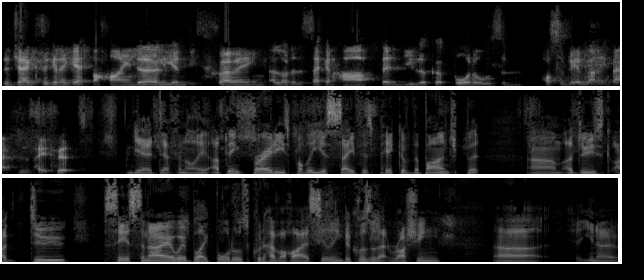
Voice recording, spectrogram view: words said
the Jags are going to get behind early and be throwing a lot of the second half, then you look at Bortles and possibly a running back from the Patriots. Yeah, definitely. I think Brady's probably your safest pick of the bunch, but um, I do I do see a scenario where Blake Bortles could have a higher ceiling because of that rushing. Uh, you know,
